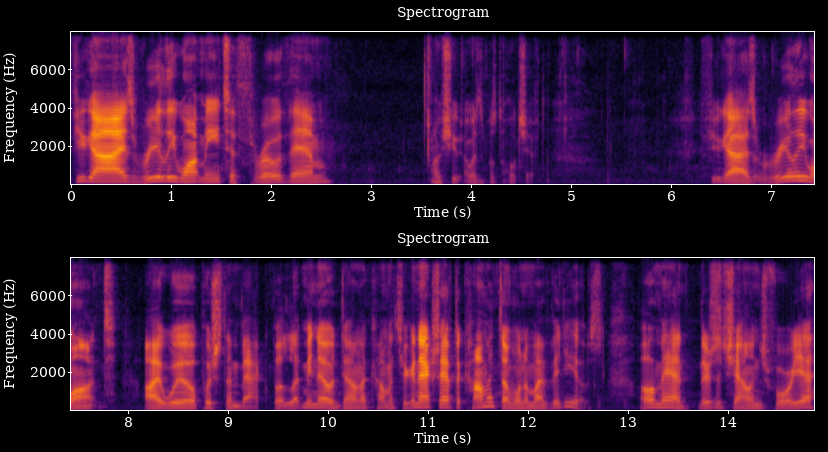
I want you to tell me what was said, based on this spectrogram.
If you guys really want me to throw them... Oh, shoot. I wasn't supposed to hold shift. If you guys really want, I will push them back. But let me know down in the comments. You're going to actually have to comment on one of my videos. Oh, man. There's a challenge for you.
